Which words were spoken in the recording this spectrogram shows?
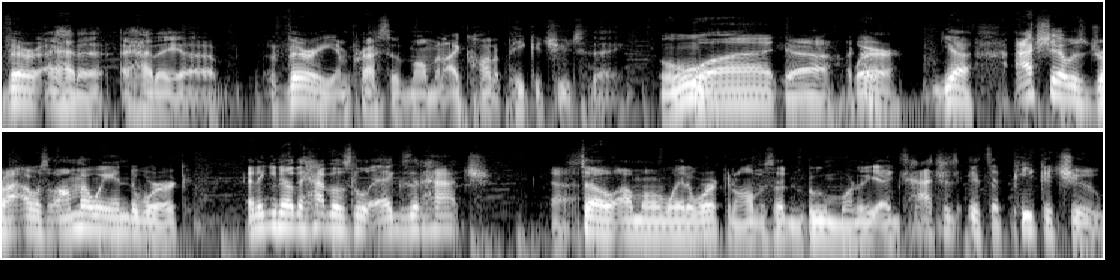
very I had a I had a, uh, a very impressive moment. I caught a Pikachu today. Ooh. What? Yeah. I caught- Where? yeah. Actually, I was dry. I was on my way into work, and you know they have those little eggs that hatch. Yeah. So I'm on my way to work, and all of a sudden, boom! One of the eggs hatches. It's a Pikachu.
